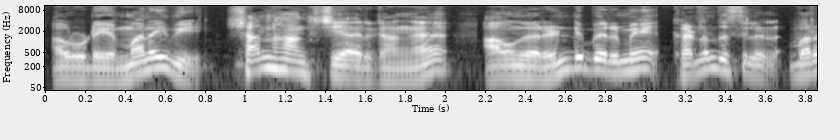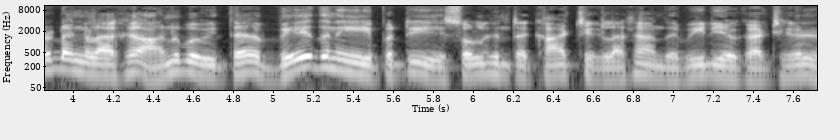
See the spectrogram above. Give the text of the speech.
அவருடைய மனைவி ஷன்ஹாங்ஷியா இருக்காங்க. அவங்க ரெண்டு பேருமே கடந்த சில வருடங்களாக அனுபவித்த வேதனையை பற்றி சொல்கின்ற காட்சிகளாக அந்த வீடியோ காட்சிகள்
